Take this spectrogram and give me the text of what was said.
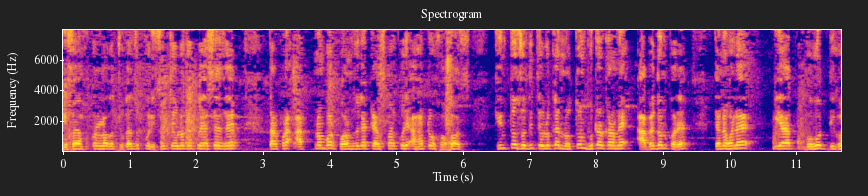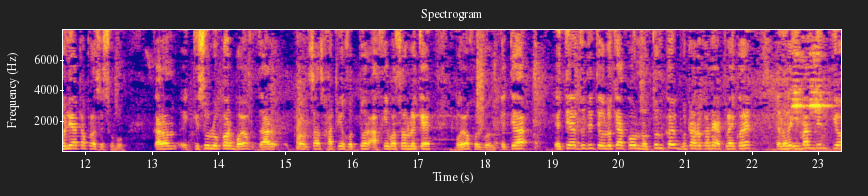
বিষয়াসকলৰ লগত যোগাযোগ কৰিছোঁ। তেওঁলোকে কৈ আছে যে তাৰ পৰা আঠ নম্বৰ ফৰ্মযোগে ট্ৰেন্সফাৰ কৰি অহাটো সহজ। কিন্তু যদি তেওঁলোকে নতুন ভোটৰ কাৰণে আবেদন কৰে, তেনেহ'লে ইয়াত বহুত দীঘলীয়া এটা প্ৰচেছ হ'ব। কাৰণ কিছু লোকৰ বয়স যাৰ পঞ্চাছ, ষাঠি, সত্তৰ, আশী বছৰলৈকে বয়স হৈ গ'ল। তেতিয়া, এতিয়া যদি তেওঁলোকে আকৌ নতুনকৈ ভোটাৰৰ কাৰণে এপ্লাই কৰে, তেনেহ'লে ইমান দিন কিয়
